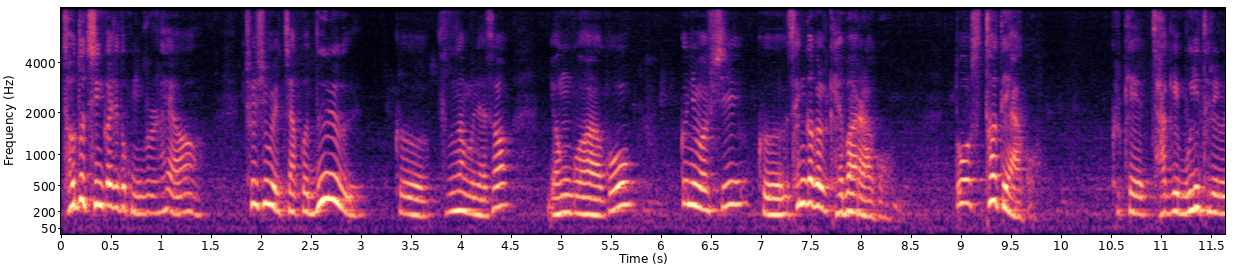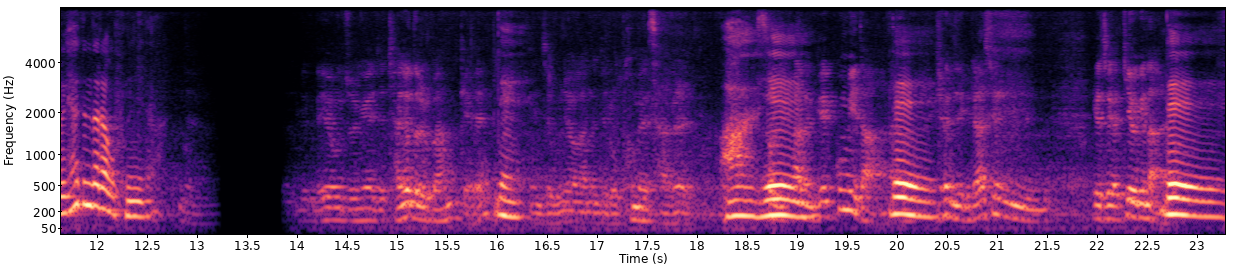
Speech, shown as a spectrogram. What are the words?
저도 지금까지도 공부를 해요. 초심을 잃지 않고 늘 그 부동산 분야에서 연구하고 끊임없이 그 생각을 개발하고 또 스터디하고 그렇게 자기 모니터링을 해야 된다라고 봅니다. 네. 내용 중에 이제 자녀들과 함께 네. 이제 운영하는 이제 로펌 회사를 아, 예. 게 꿈이다. 네. 이런 얘기를 하신 게 제가 기억이 나요. 네.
